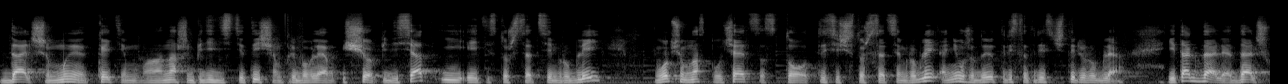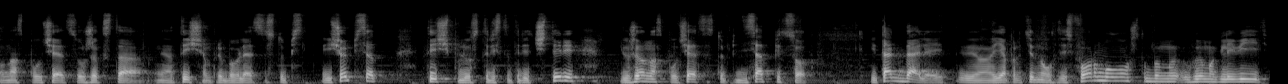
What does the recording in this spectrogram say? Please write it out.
Дальше мы к этим а, нашим 50 тысячам прибавляем еще 50 и эти 167 рублей. В общем, у нас получается 100 тысяч 167 рублей, они уже дают 334 рубля. И так далее. Дальше у нас получается уже к 100 тысячам прибавляется 150, еще 50 тысяч плюс 334, и уже у нас получается 150-500 и так далее. Э, я протянул здесь формулу, чтобы вы могли видеть.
